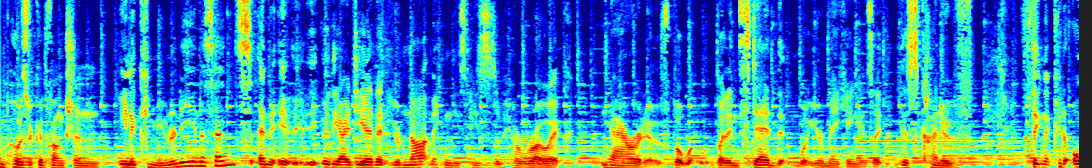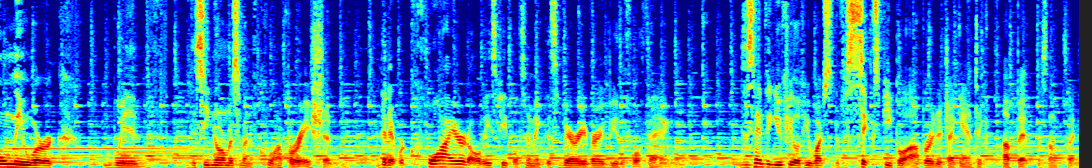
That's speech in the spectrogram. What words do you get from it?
Composer could function in a community in a sense and it, it, the idea that you're not making these pieces of heroic narrative but but instead that what you're making is like this kind of thing that could only work with this enormous amount of cooperation that it required all these people to make this very very beautiful thing the same thing you feel if you watch sort of six people operate a gigantic puppet or something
